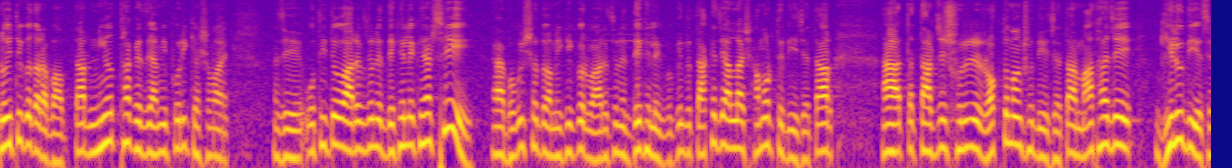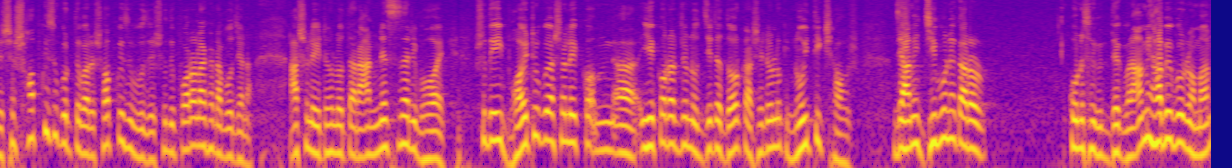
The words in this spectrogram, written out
নৈতিকতার অভাব। তার নিয়ত থাকে যে আমি পরীক্ষার সময় যে অতীতেও আরেকজনের দেখে লিখে আসছি হ্যাঁ ভবিষ্যতেও আমি কী করব? আরেকজনের দেখে লিখব। কিন্তু তাকে যে আল্লাহ সামর্থ্য দিয়েছে, তার তার যে শরীরে রক্ত মাংস দিয়েছে, তার মাথা যে ঘিলু দিয়েছে, সে সব কিছু করতে পারে সব কিছু বোঝে, শুধু পড়ালেখাটা বোঝে না। আসলে এটা হলো তার আননেসেসারি ভয়। শুধু এই ভয়টুকু আসলে ইয়ে করার জন্য যেটা দরকার, সেটা হলো কি নৈতিক সাহস। যে আমি জীবনে কারোর কোনো কিছু দেখব না। আমি হাবিবুর রহমান,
